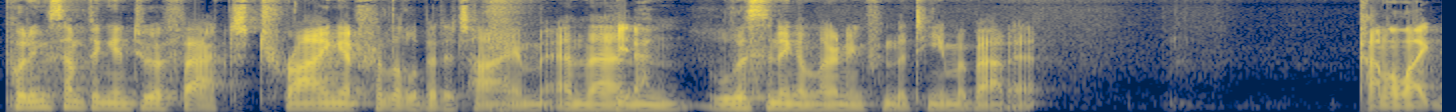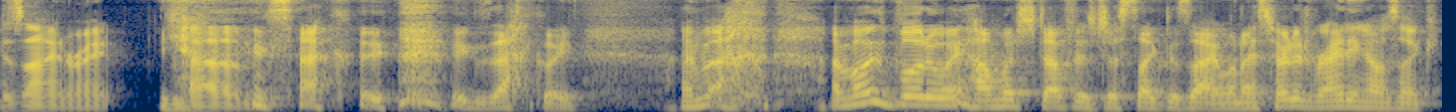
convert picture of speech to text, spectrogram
putting something into effect trying it for a little bit of time and then listening and learning from the team about it. Kind of like design, right? yeah Um, exactly exactly. I'm, I'm always blown away how much stuff is just like design. When i started writing i was like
